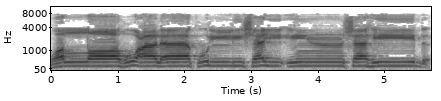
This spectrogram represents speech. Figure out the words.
والله على كل شيء شهيد.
